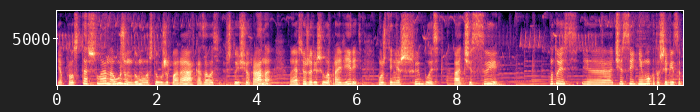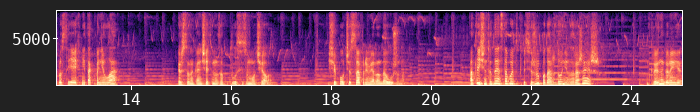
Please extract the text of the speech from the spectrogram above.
«Я просто шла на ужин, думала, что уже пора, оказалось, что еще рано, но я все же решила проверить, может я не ошиблась, а часы...» «Ну то есть, э, часы не могут ошибиться, просто я их не так поняла». Она окончательно запуталась и замолчала. Еще полчаса примерно до ужина. Отлично, тогда я с тобой тут посижу, подожду, не возражаешь? Откровенно говоря,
